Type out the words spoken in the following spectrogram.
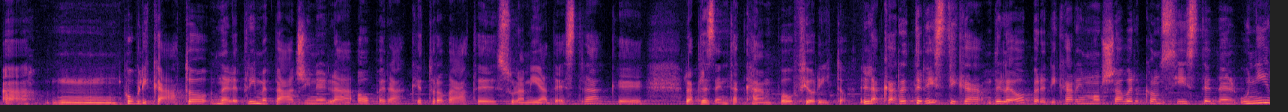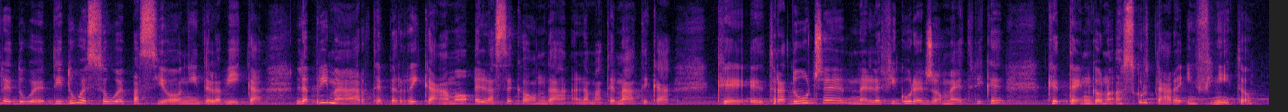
ha mh, pubblicato nelle prime pagine l'opera che trovate sulla mia destra, che rappresenta Campo Fiorito. La caratteristica delle opere di Karin Monschauer consiste nell'unire di due sue passioni della vita, la prima arte per ricamo e la seconda la matematica, che eh, traduce nelle figure geometriche che tengono a scrutare infinito.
